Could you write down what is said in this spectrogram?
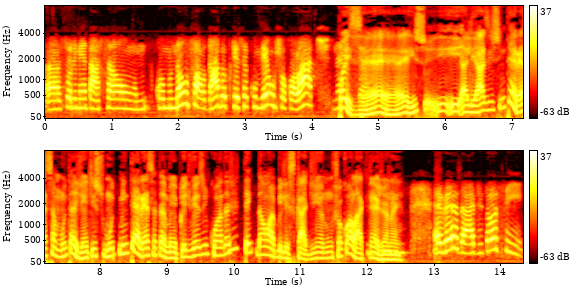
a sua alimentação como não saudável porque você comeu um chocolate? Né, Pois é, é isso. E, e, aliás, isso interessa muita gente. Isso muito me interessa também, porque de vez em quando a gente tem que dar uma beliscadinha num chocolate, né, Janaína? É verdade. Então, assim,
